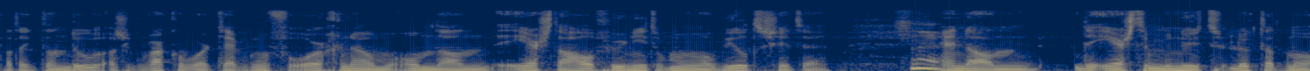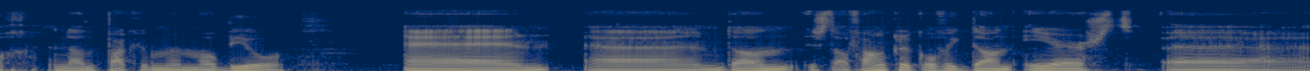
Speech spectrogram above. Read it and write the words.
wat ik dan doe als ik wakker word, heb ik me voorgenomen om dan de eerste half uur niet op mijn mobiel te zitten. Nee. En dan de eerste minuut lukt dat nog. En dan pak ik mijn mobiel. En uh, dan is het afhankelijk of ik dan eerst uh,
